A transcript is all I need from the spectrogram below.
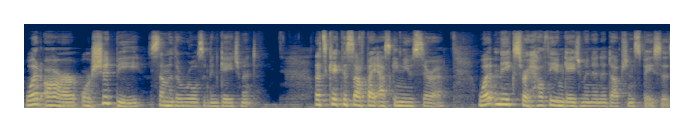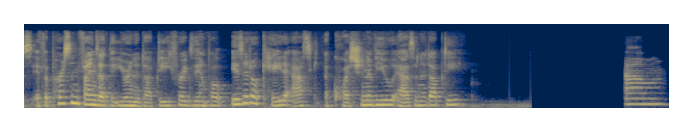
What are, or should be, some of the rules of engagement? Let's kick this off by asking you, Sara. What makes for healthy engagement in adoption spaces? If a person finds out that you're an adoptee, for example, is it okay to ask a question of you as an adoptee? Um,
